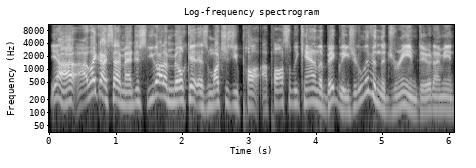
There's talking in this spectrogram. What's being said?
Yeah, I, I, like I said, man, just you got to milk it as much as you po- uh, possibly can in the big leagues. You're living the dream, dude. I mean,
